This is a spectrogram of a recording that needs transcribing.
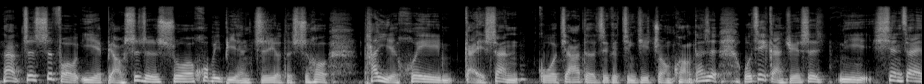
那这是否也表示着说货币贬值有的时候它也会改善国家的这个经济状况？但是我自己感觉是你。现在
